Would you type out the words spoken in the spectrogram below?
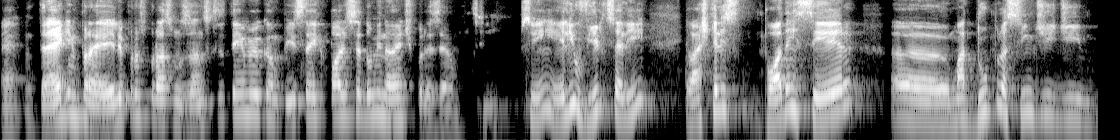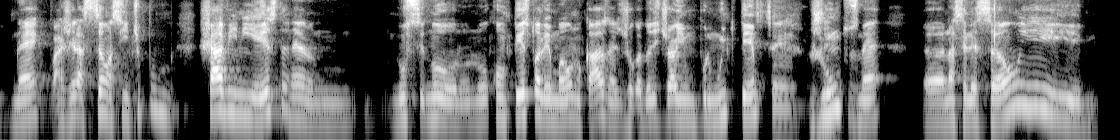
É. Entreguem para ele para os próximos anos que você tem um meio-campista aí que pode ser dominante, por exemplo. Sim, Sim ele e o Virtus ali, eu acho que eles podem ser uh, uma dupla assim de, de, né, a geração assim, tipo Xavi e Iniesta, né, no, no, no contexto alemão, no caso, né, de jogadores que jogam por muito tempo sim, juntos, sim. né, uh, na seleção e,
